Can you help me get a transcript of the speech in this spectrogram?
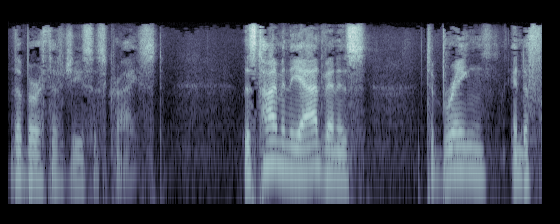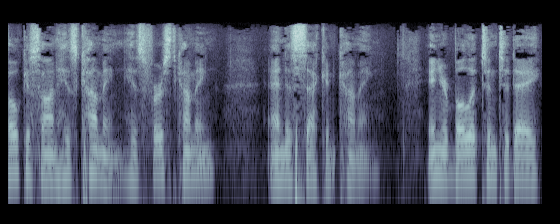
the birth of Jesus Christ? This time in the Advent is to bring and to focus on His coming, His first coming and His second coming. In your bulletin today,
